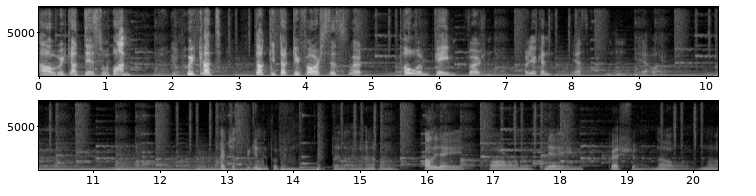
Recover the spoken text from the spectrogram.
Oh, we got this one. We got Doki Doki Forces for poem game version. Or you can, yes? Mm -hmm. Yeah, okay. I'm just beginning with then I have um, holiday farm yay. Question. No no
